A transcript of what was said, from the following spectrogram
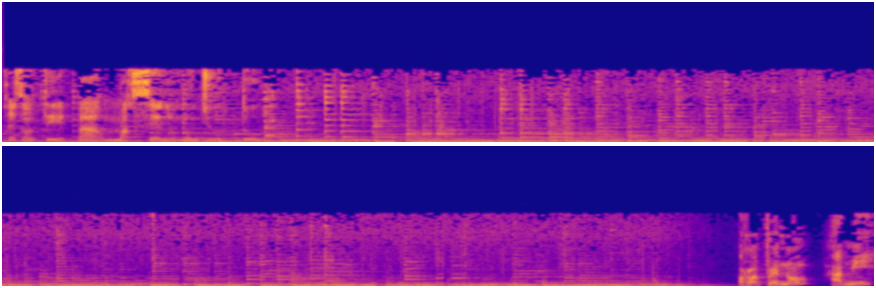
présentée par Marcel Mondiou-Do. Reprenons, amis,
